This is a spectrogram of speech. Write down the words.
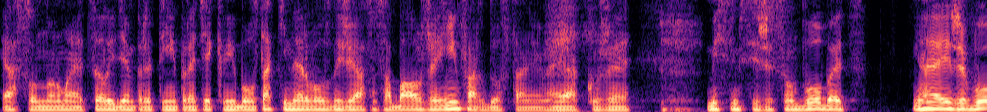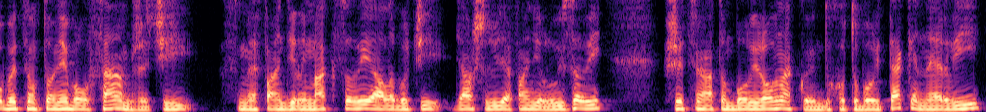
Ja som normálne celý deň pred tými pretekmi bol taký nervózny, že ja som sa bál, že infarkt dostanem. Hej. Akože, myslím si, že som vôbec, hej, že vôbec som v tom nebol sám, že či sme fandili Maxovi, alebo či ďalší ľudia fandili Luisovi, všetci sme na tom boli rovnako. Jednoducho to boli také nervy,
